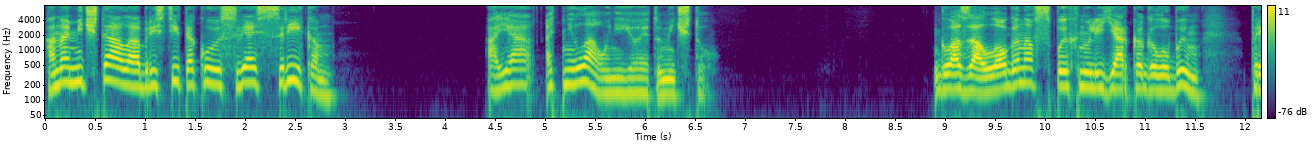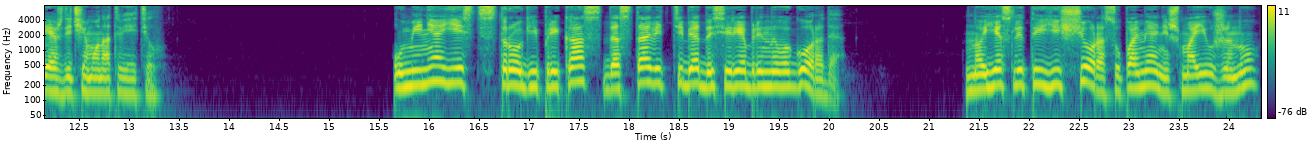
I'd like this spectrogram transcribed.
Она мечтала обрести такую связь с Риком. А я отняла у нее эту мечту. Глаза Логана вспыхнули ярко-голубым, прежде чем он ответил. «У меня есть строгий приказ доставить тебя до Серебряного города. Но если ты еще раз упомянешь мою жену,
